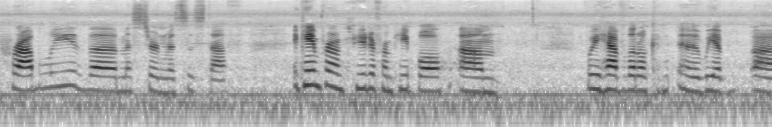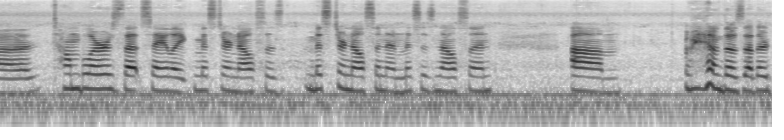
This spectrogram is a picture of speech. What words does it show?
probably the Mr. and Mrs. stuff. It came from a few different people. Um, we have little, uh, we have uh, tumblers that say like Mr. Nelson's, Mr. Nelson and Mrs. Nelson. Um, we have those other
